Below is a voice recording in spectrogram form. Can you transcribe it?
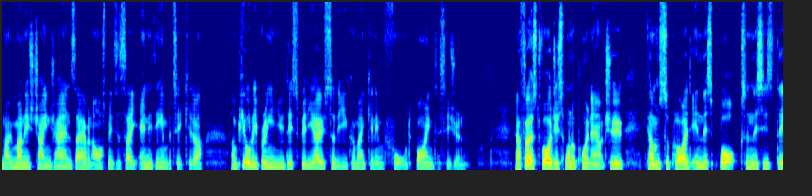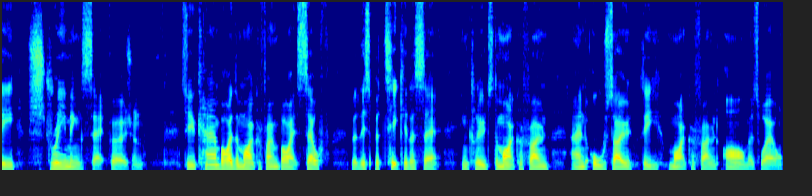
no money's changed hands, they haven't asked me to say anything in particular. I'm purely bringing you this video so that you can make an informed buying decision. Now first of all I just want to point out to you, it comes supplied in this box and this is the streaming set version. So you can buy the microphone by itself but this particular set includes the microphone and also the microphone arm as well.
